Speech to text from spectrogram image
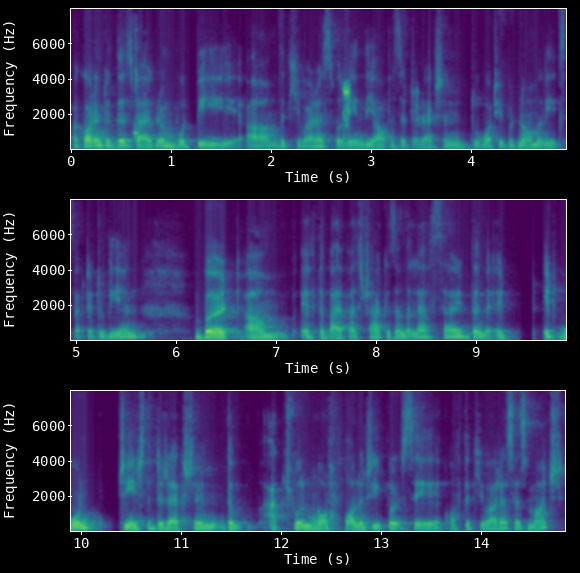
according to this diagram, would be um, the QRS will be in the opposite direction to what you would normally expect it to be in. But um, if the bypass tract is on the left side, then it it won't change the direction, the actual morphology per se of the QRS as much.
